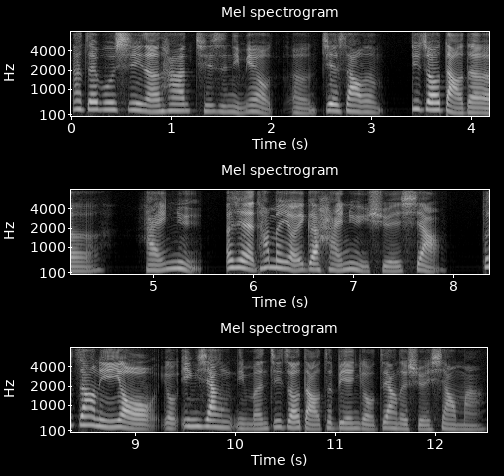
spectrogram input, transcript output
那这部戏呢，它其实里面有嗯、呃、介绍济州岛的海女，而且他们有一个海女学校，不知道你有有印象？你们济州岛这边有这样的学校吗？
